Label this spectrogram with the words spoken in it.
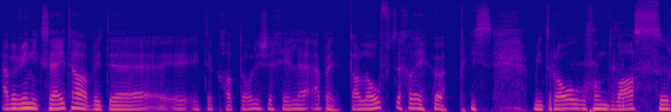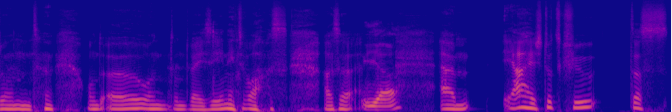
Eben, wie ich gesagt habe, in der, in der katholischen Kirche, eben, da läuft ein bisschen etwas mit Rauch und Wasser und, und Öl und, und weiss ich nicht was. Also, ja. Ähm, ja, hast du das Gefühl, dass,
